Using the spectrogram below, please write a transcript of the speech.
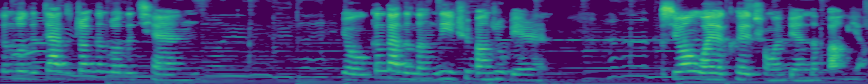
更多的价值，赚更多的钱，有更大的能力去帮助别人。希望我也可以成为别人的榜样。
